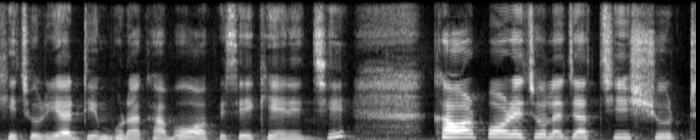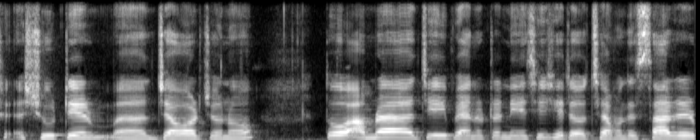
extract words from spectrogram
খিচুড়ি আর ডিম খাব, অফিসেই খেয়ে নিচ্ছি। খাওয়ার পরে চলে যাচ্ছি শ্যুট শ্যুটের যাওয়ার জন্য। তো আমরা যেই ভ্যানুটা নিয়েছি সেটা হচ্ছে আমাদের স্যারের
